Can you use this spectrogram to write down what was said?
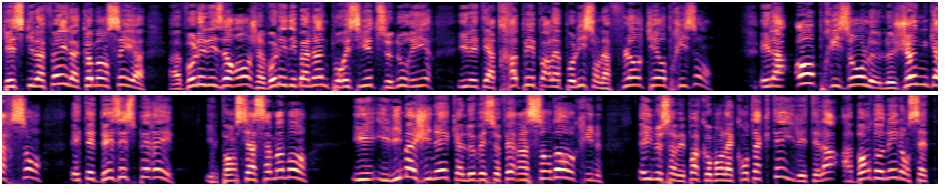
Qu'est-ce qu'il a fait? Il a commencé à, voler des oranges, à voler des bananes pour essayer de se nourrir. Il était attrapé par la police, on l'a flanqué en prison. Et là, en prison, le, jeune garçon était désespéré. Il pensait à sa maman. Il, imaginait qu'elle devait se faire un sang d'encre. Et il ne savait pas comment la contacter. Il était là, abandonné dans cette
